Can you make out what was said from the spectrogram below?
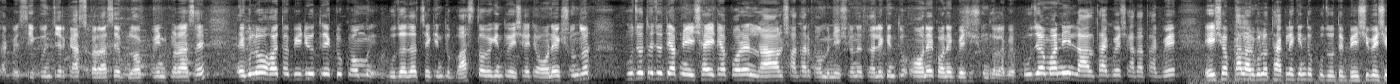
থাকবে। সিকুয়েন্সের কাজ করা আছে, ব্লক প্রিন্ট করা আছে। এগুলো হয়তো ভিডিওতে একটু কম বোঝা যাচ্ছে, কিন্তু বাস্তবে কিন্তু এই শাড়িটা অনেক সুন্দর। পুজোতে যদি আপনি এই শাড়িটা পরেন লাল, সাদার কম্বিনেশনে তাহলে কিন্তু অনেক অনেক বেশি সুন্দর লাগবে। পূজা মানেই লাল থাকবে, সাদা থাকবে, এইসব কালারগুলো থাকলে কিন্তু পুজোতে বেশি বেশি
